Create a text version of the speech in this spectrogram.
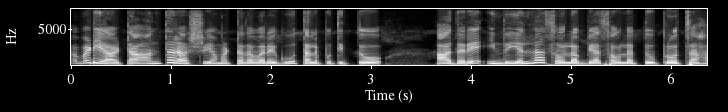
ಕಬಡ್ಡಿ ಆಟ ಅಂತಾರಾಷ್ಟ್ರೀಯ ಮಟ್ಟದವರೆಗೂ ತಲುಪುತ್ತಿತ್ತು. ಆದರೆ ಇಂದು ಎಲ್ಲ ಸೌಲಭ್ಯ, ಸವಲತ್ತು, ಪ್ರೋತ್ಸಾಹ,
